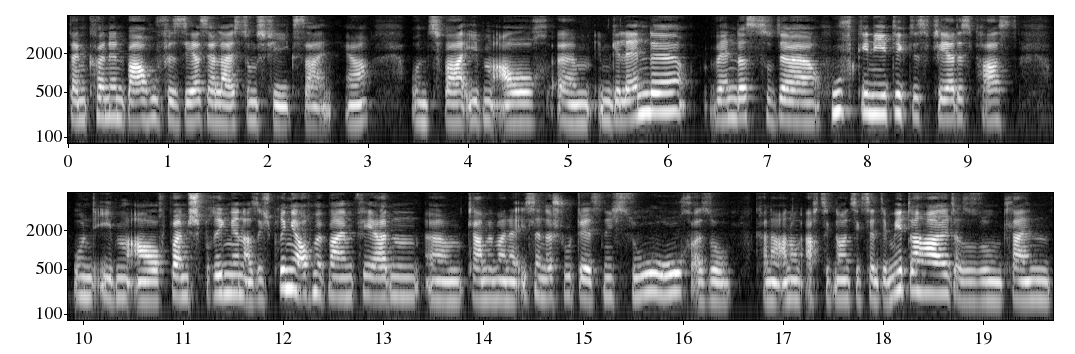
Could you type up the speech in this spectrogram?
dann können Barhufe sehr, sehr leistungsfähig sein. Ja? Und zwar eben auch ähm, im Gelände, wenn das zu der Hufgenetik des Pferdes passt und eben auch beim Springen. Also ich springe auch mit meinen Pferden, ähm, klar mit meiner Isländerstute jetzt nicht so hoch, also keine Ahnung, 80, 90 Zentimeter halt, also so einen kleinen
